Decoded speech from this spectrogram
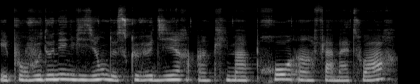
Et pour vous donner une vision de ce que veut dire un climat pro-inflammatoire,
